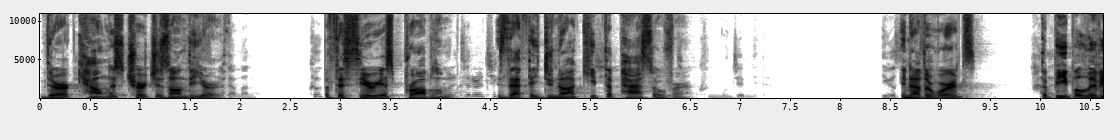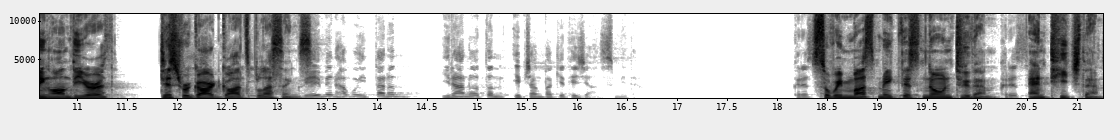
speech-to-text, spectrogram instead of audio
there are countless churches on the earth, but the serious problem is that they do not keep the Passover. In other words, the people living on the earth disregard God's blessings. So we must make this known to them and teach them.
